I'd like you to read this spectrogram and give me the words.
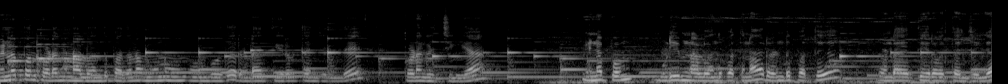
விண்ணப்பம் தொடங்க நாள் வந்து பார்த்தோன்னா மூணு ஒம்பது ரெண்டாயிரத்தி இருபத்தஞ்சிலேருந்தே தொடங்கிடுச்சிங்க. விண்ணப்பம் முடியும் நாள் வந்து பார்த்தோன்னா ரெண்டு பத்து ரெண்டாயிரத்தி இருபத்தஞ்சிங்க.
